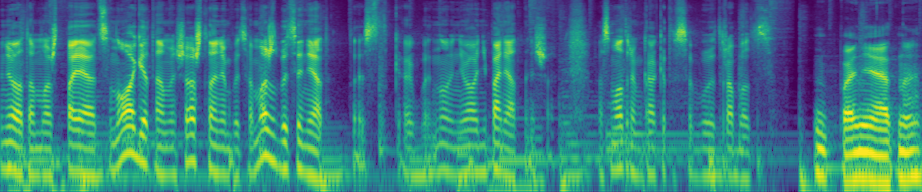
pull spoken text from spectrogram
У него там может появиться ноги, там еще что-нибудь, а может быть и нет. То есть, как бы, ну, у него непонятно еще. Посмотрим, как это все будет работать. Понятно.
